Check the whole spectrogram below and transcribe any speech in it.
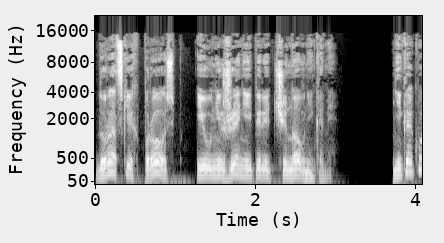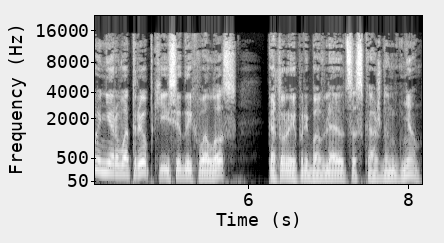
дурацких просьб и унижений перед чиновниками. Никакой нервотрепки и седых волос, которые прибавляются с каждым днем.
